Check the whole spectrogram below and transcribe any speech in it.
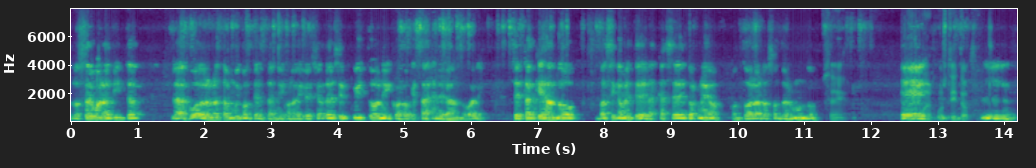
lo sé de buena tinta, las jugadoras no están muy contentas ni con la dirección del circuito ni con lo que está generando, ¿vale? Se están quejando básicamente de la escasez de torneos, con toda la razón del mundo. Sí. Eh, muy justito. El,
